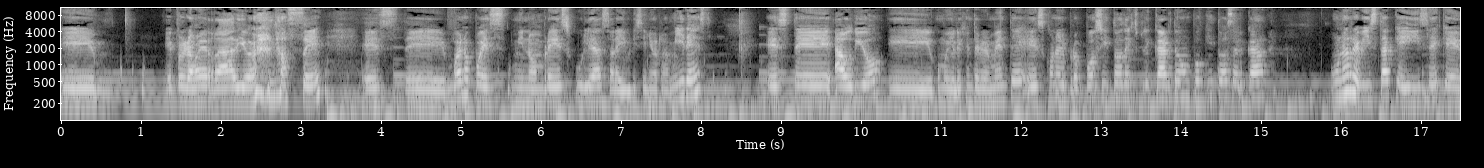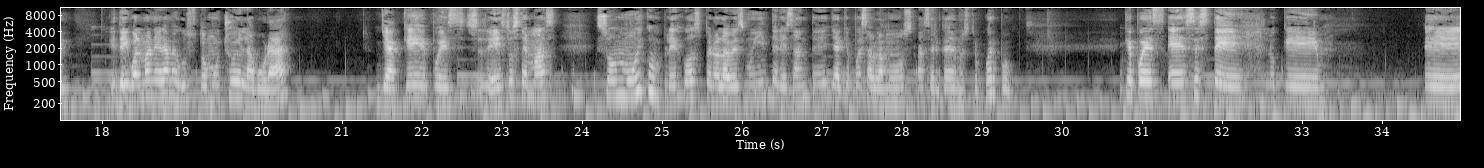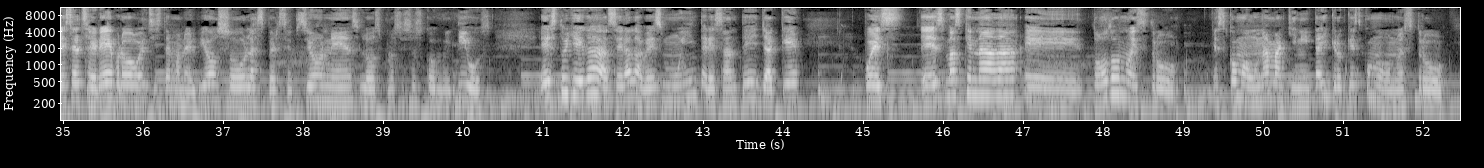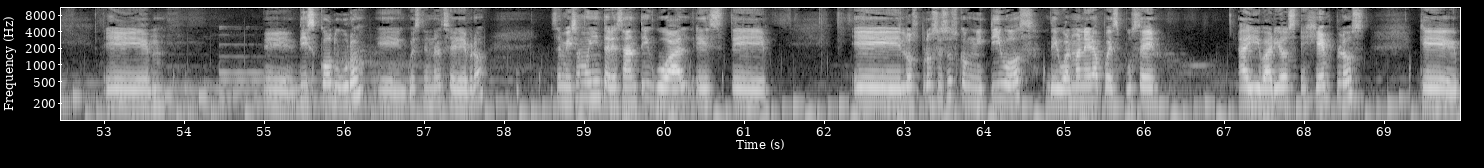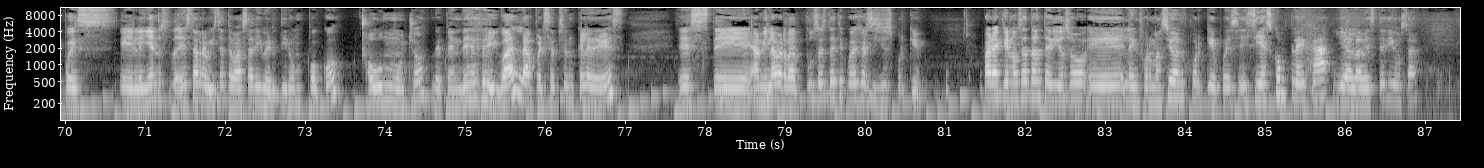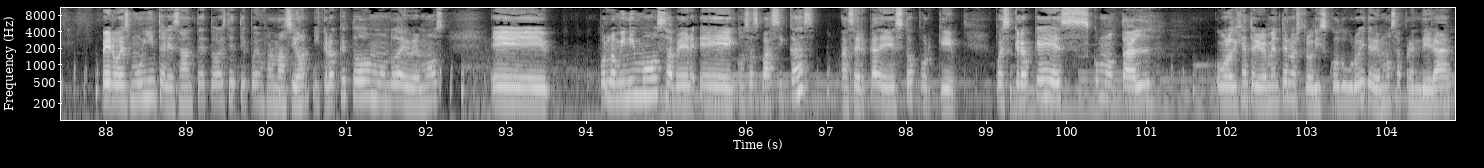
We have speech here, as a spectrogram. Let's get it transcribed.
eh, el programa de radio, no sé. Este, bueno, pues mi nombre es Julia Saray Briceño Ramírez. Este audio, eh, como ya lo dije anteriormente, es con el propósito de explicarte un poquito acerca una revista que hice que de igual manera me gustó mucho elaborar, ya que pues estos temas son muy complejos, pero a la vez muy interesantes, ya que pues hablamos acerca de nuestro cuerpo. Que pues es este lo que eh, es el cerebro, el sistema nervioso, las percepciones, los procesos cognitivos. Esto llega a ser a la vez muy interesante, ya que pues es más que nada eh, todo nuestro, es como una maquinita y creo que es como nuestro... Eh, eh, disco duro eh, en cuestión del cerebro. Se me hizo muy interesante igual este, los procesos cognitivos. De igual manera pues puse ahí varios ejemplos que pues leyendo esta revista te vas a divertir un poco o un mucho, depende de igual la percepción que le des. Este, a mí la verdad puse este tipo de ejercicios porque para que no sea tan tedioso eh, la información, porque pues eh, sí es compleja y a la vez tediosa, pero es muy interesante todo este tipo de información y creo que todo mundo debemos eh, por lo mínimo saber cosas básicas acerca de esto, porque pues creo que es como tal, como lo dije anteriormente, nuestro disco duro y debemos aprender a,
